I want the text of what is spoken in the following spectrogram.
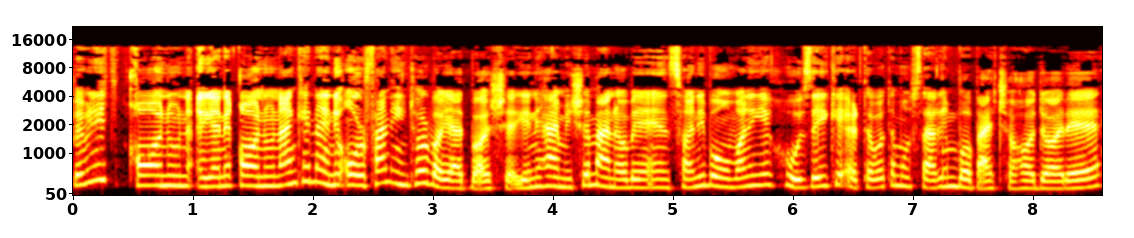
ببینید قانون یعنی قانونا که نه یعنی عرفا اینطور باید باشه. یعنی همیشه منابع انسانی به عنوان یک حوزه‌ای که ارتباط مستقیم با بچه ها داره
